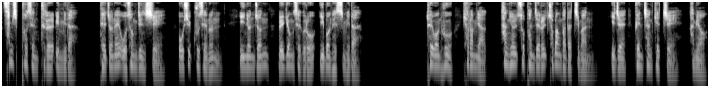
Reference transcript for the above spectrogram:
30%입니다. 대전의 오성진 씨, 59세는 2년 전 뇌경색으로 입원했습니다. 퇴원 후 혈압약, 항혈 소판제를 처방받았지만 이제 괜찮겠지 하며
